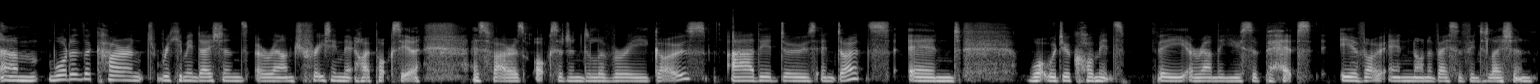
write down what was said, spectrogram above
Um, what are the current recommendations around treating that hypoxia as far as oxygen delivery goes? Are there do's and don'ts? And what would your comments be around the use of perhaps airvo and non-invasive ventilation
